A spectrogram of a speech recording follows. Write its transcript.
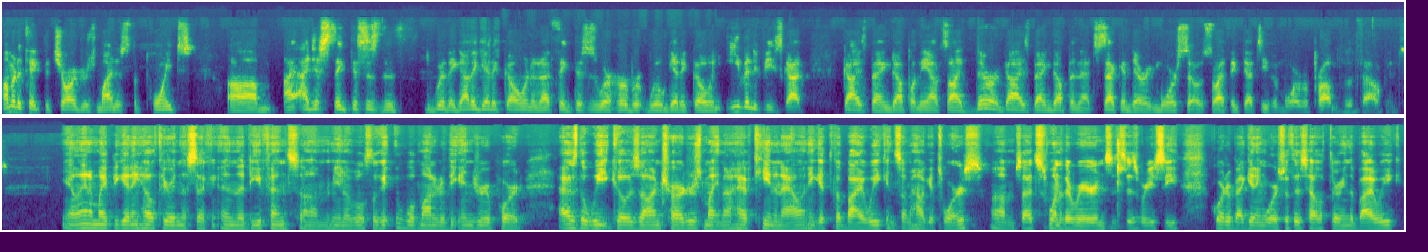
I'm going to take the Chargers minus the points. Um, I, I just think this is the where they got to get it going, and I think this is where Herbert will get it going, even if he's got guys banged up on the outside. There are guys banged up in that secondary more so. So I think that's even more of a problem for the Falcons. Yeah, Atlanta might be getting healthier in the second in the defense. Um, you know, we'll look at, we'll monitor the injury report as the week goes on. Chargers might not have Keenan Allen. He gets the bye week and somehow gets worse. Um, so that's one of the rare instances where you see quarterback getting worse with his health during the bye week.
